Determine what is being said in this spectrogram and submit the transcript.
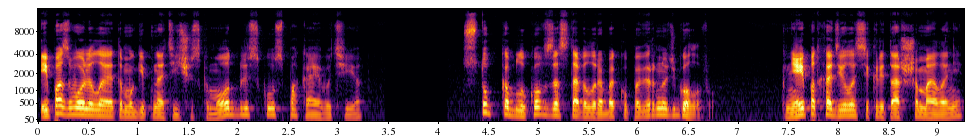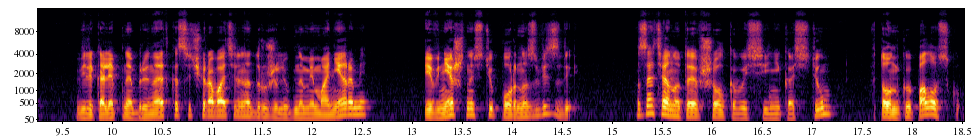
и позволила этому гипнотическому отблеску успокаивать ее. Стук каблуков заставил Ребекку повернуть голову. К ней подходила секретарша Мелани, великолепная брюнетка с очаровательно дружелюбными манерами и внешностью порнозвезды, затянутая в шелковый синий костюм в тонкую полоску.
